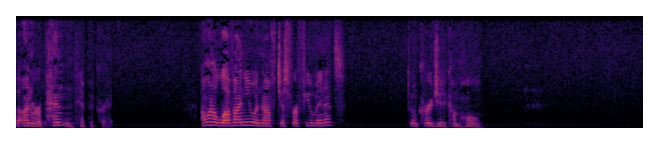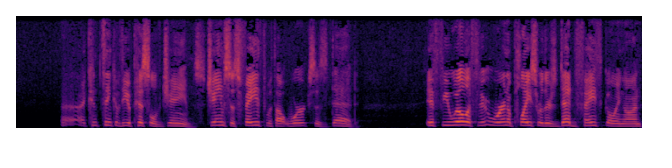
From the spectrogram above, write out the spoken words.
The unrepentant hypocrite. I want to love on you enough just for a few minutes to encourage you to come home. Uh, I can think of the epistle of James. James says, faith without works is dead. If you will, if we're in a place where there's dead faith going on,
